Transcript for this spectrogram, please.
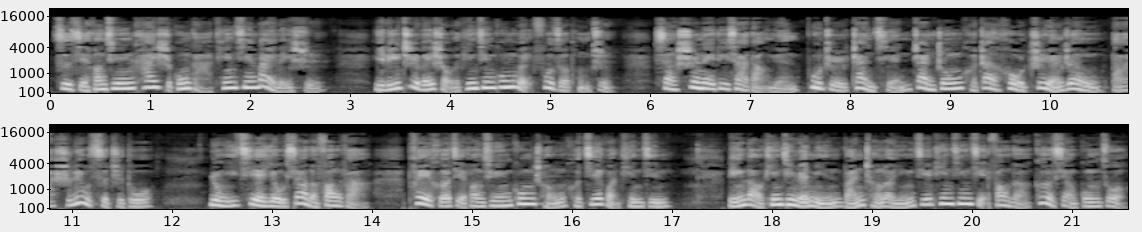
自解放军开始攻打天津外围时，以黎志为首的天津工委负责同志，向市内地下党员布置战前、战中和战后支援任务达十六次之多，用一切有效的方法。配合解放军攻城和接管天津，领导天津人民完成了迎接天津解放的各项工作。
